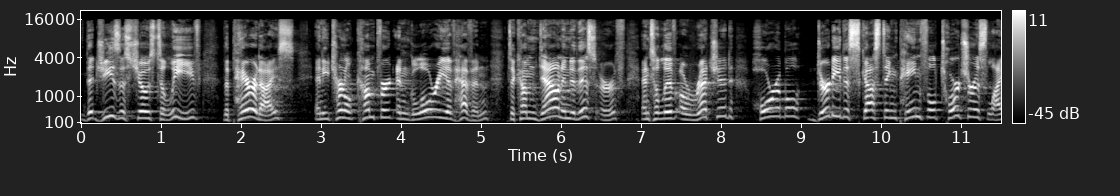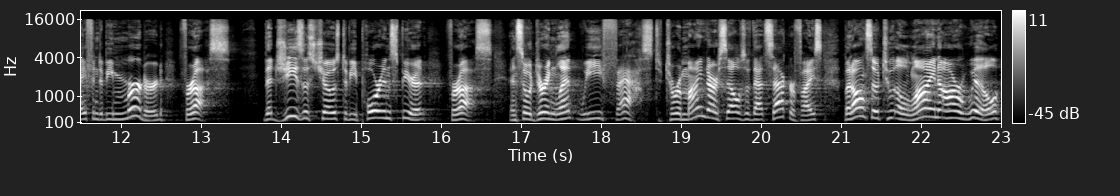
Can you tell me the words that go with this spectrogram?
that Jesus chose to leave the paradise and eternal comfort and glory of heaven to come down into this earth and to live a wretched, horrible, dirty, disgusting, painful, torturous life and to be murdered for us. That Jesus chose to be poor in spirit for us. And so during Lent, we fast to remind ourselves of that sacrifice, but also to align our will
